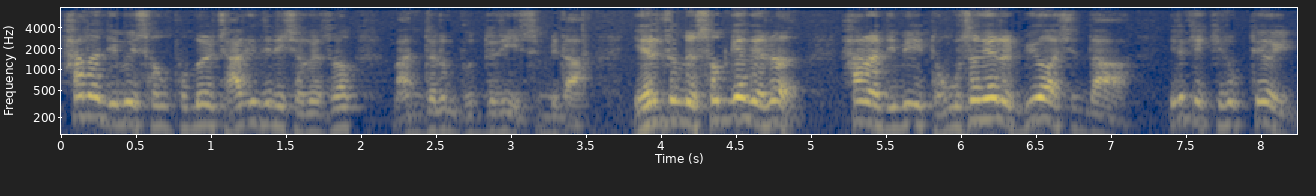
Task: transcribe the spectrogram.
하나님의 성품을 자기들이 정해서 만드는 분들이 있습니다. 예를 들면 성경에는 하나님이 동성애를 미워하신다 이렇게 기록되어 있-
